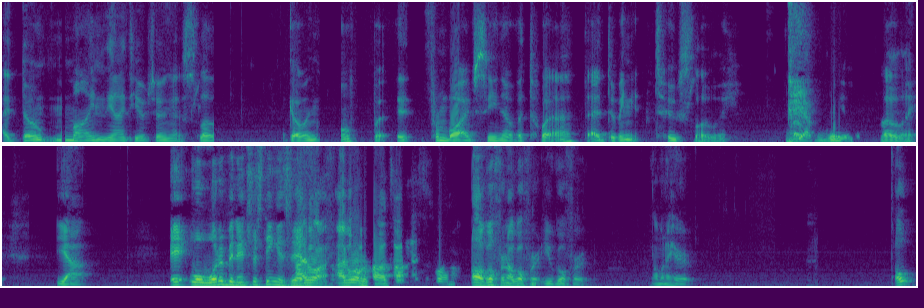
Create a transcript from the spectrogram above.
I don't mind the idea of doing it slowly going for, but it, from what I've seen over Twitter, they're doing it too slowly. Yeah, really slowly. Yeah. It well, what would have been interesting is if I have, I have a lot of thoughts on this as well. Oh, go for it. No, go for it. You go for it. I want to hear it. Oh,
